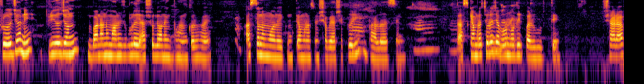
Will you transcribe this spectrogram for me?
প্রয়োজনে প্রিয়জন বানানো মানুষগুলোই আসলে অনেক ভয়ঙ্কর হয়। আসসালামু আলাইকুম, কেমন আছেন সবাই? আশা করি ভালো আছেন। তো আজকে আমরা চলে যাব নদীর পার ঘুরতে। সারাফ,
